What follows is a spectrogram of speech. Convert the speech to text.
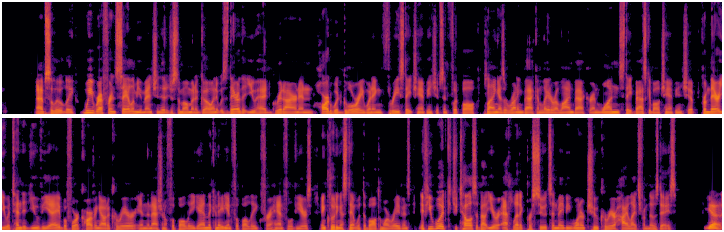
Absolutely. We referenced Salem. You mentioned it just a moment ago, and it was there that you had gridiron and hardwood glory, winning three state championships in football, playing as a running back and later a linebacker, and one state basketball championship. From there, you attended UVA before carving out a career in the National Football League and the Canadian Football League for a handful of years, including a stint with the Baltimore Ravens. If you would, could you tell us about your athletic pursuits and maybe one or two career highlights from those days? Yes,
